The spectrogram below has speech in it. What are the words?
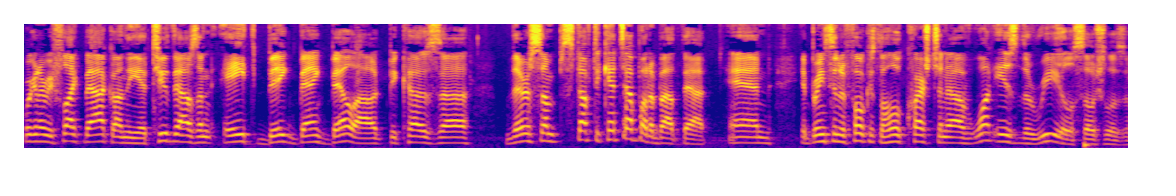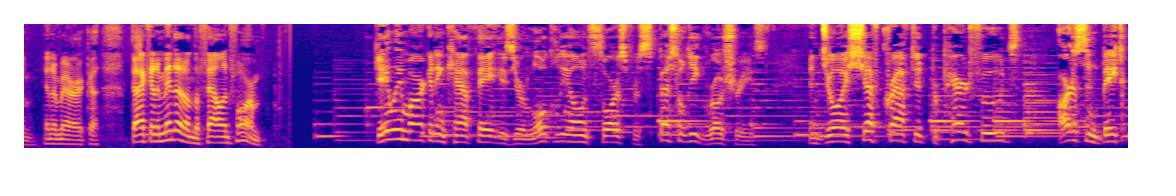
we're going to reflect back on the uh, 2008 big bank bailout because uh, there's some stuff to catch up on about that. And it brings into focus the whole question of what is the real socialism in America. Back in a minute on the Fallon Forum. Gateway Marketing Cafe is your locally owned source for specialty groceries. Enjoy chef crafted prepared foods, artisan baked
